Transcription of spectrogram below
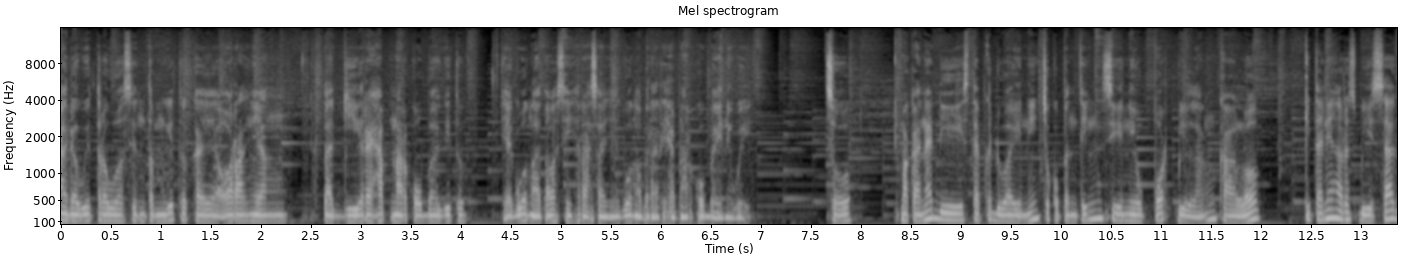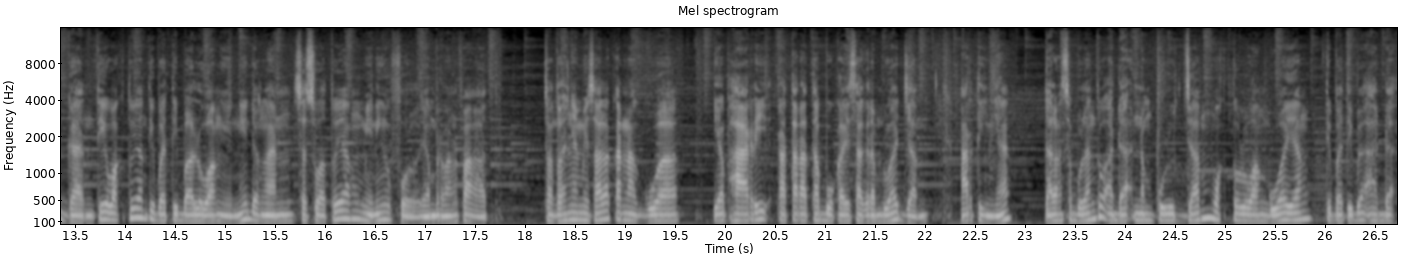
ada withdrawal symptom gitu, kayak orang yang lagi rehab narkoba gitu. Ya gue nggak tahu sih rasanya, gue nggak pernah rehab narkoba anyway. So, makanya di step kedua ini cukup penting si Newport bilang kalau kita ini harus bisa ganti waktu yang tiba-tiba luang ini dengan sesuatu yang meaningful, yang bermanfaat. Contohnya misalnya karena gue tiap hari rata-rata buka Instagram 2 jam, artinya dalam sebulan tuh ada 60 jam waktu luang gue yang tiba-tiba ada,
